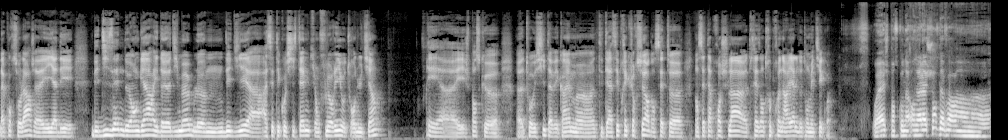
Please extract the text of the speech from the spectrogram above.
la course au large. Et il y a des des dizaines de hangars et d'immeubles euh, dédiés à, à, cet écosystème qui ont fleuri autour du tien. Et, euh, et je pense que toi aussi, tu avais quand même, t'étais assez précurseur dans cette dans cette approche-là très entrepreneuriale de ton métier, quoi. Ouais, je pense qu'on a on a la chance d'avoir un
